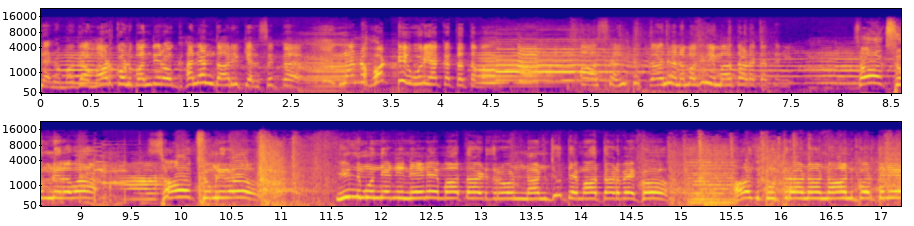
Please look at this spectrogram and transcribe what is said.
ನನ್ನ ಮಗ ಮಾಡ್ಕೊಂಡು ಬಂದಿರೋ ಘನಂದಾರಿ ಕೆಲ್ಸಕ್ಕ ನನ್ನ ಹೊಟ್ಟೆ ಉರಿಯಾಕತ್ತವ ಆ ಸಂಕಟಕ್ಕ ನನ್ನ ಮಗನಿ ಮಾತಾಡಕತ್ತೀನಿ. ಸಾಕ್ ಸುಮ್ನಿರವ ಸಾಕ್ ಸುಮ್ನಿರು. ಇನ್ನು ಮುಂದೆ ನೀನೇನೇ ಮಾತಾಡಿದ್ರು ನನ್ನ ಜೊತೆ ಮಾತಾಡಬೇಕು. ಅದಕ್ಕೆ ಉತ್ತರ ನಾನು ಕೊಡ್ತೀನಿ.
